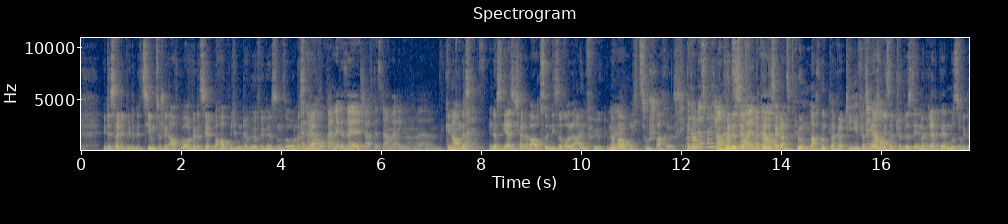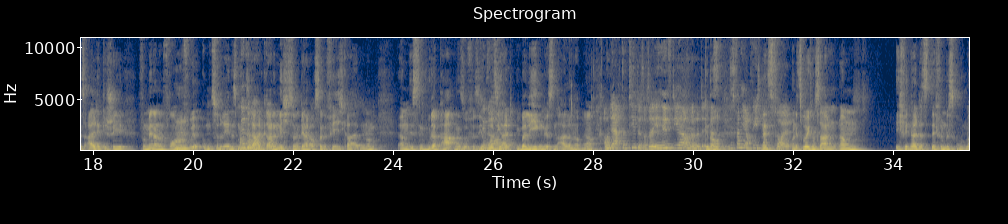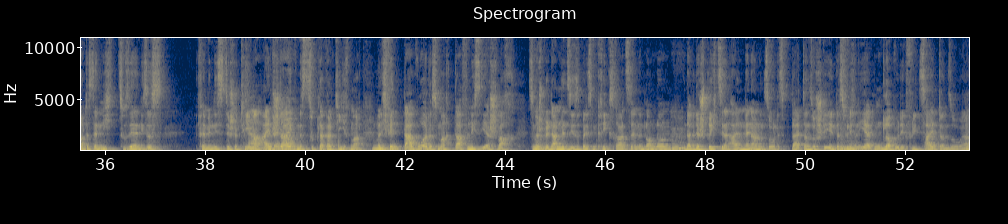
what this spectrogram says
wie das halt wie die Beziehung zwischen ihnen aufgebaut wird, dass sie halt überhaupt nicht unterwürfig ist und so. Und dass er, genau, gerade in der Gesellschaft des damaligen ähm, genau, und dass. Dass er sich halt aber auch so in diese Rolle einfügt und aber auch nicht zu schwach ist. Genau, also, das fand ich man auch könnte ganz es ja, toll, Man genau. könnte es ja ganz plump machen und plakativ, dass er so Genau. dieser Typ ist, der immer gerettet werden muss, so wie das alte Klischee von Männern und Frauen wie früher umzudrehen. Das machen sie Genau. da halt gerade nicht, sondern der hat auch seine Fähigkeiten und ähm, ist ein guter Partner so für sie, obwohl Genau. sie halt überlegen ist in allem. Ja. Und er akzeptiert das. Also er hilft ihr und, und Genau. das, das fand ich auch wirklich ganz Jetzt- toll. Und jetzt wollte ich noch sagen, ähm, ich finde halt, dass der Film das gut macht, dass der nicht zu sehr in dieses feministische Thema Ja, einsteigt genau. und das zu plakativ macht, weil ich finde, da wo er das macht, da finde ich es eher schwach. Zum Beispiel dann, wenn sie bei diesem Kriegsrat sind in London und da widerspricht sie dann allen Männern und so und das bleibt dann so stehen. Das finde ich dann eher unglaubwürdig für die Zeit dann so. Ja?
